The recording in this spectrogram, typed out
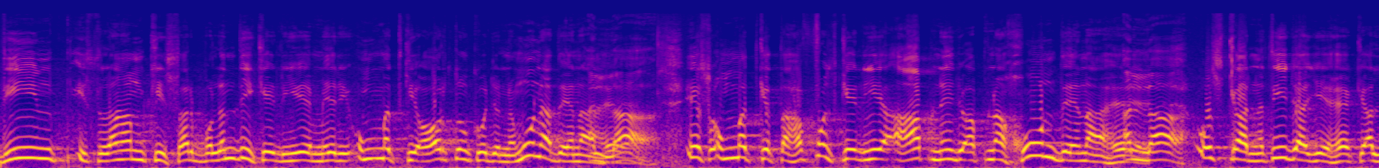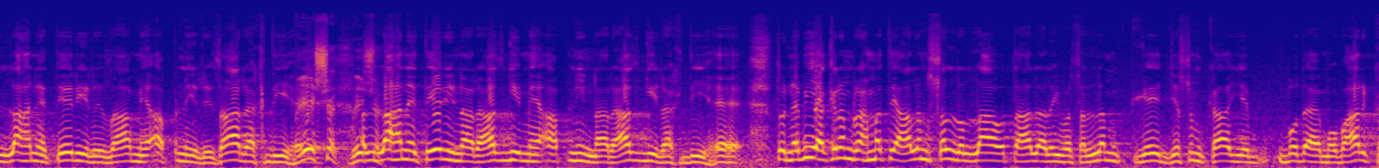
दीन इस्लाम की सरबुलंदी के लिए मेरी उम्मत की औरतों को जो नमूना देना है इस उम्मत के तहफ़ के लिए आपने जो अपना खून देना है अल्लाह। उसका नतीजा ये है कि अल्लाह ने तेरी रज़ा में अपनी रज़ा रख दी है। बेशक, बेशक। अल्लाह ने तेरी नाराज़गी में अपनी नाराज़गी रख दी है। तो नबी अकरम रहमत आलम सल्लल्लाहु अलैहि वसल्लम के जिस्म का ये बुदा मुबारक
